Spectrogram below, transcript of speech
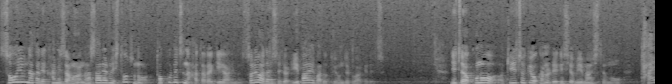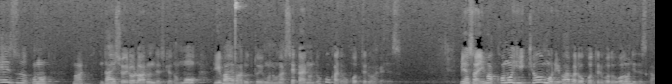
そういう中で神様がなされる一つの特別な働きがあります。それを私たちはリバイバルと呼んでるわけです。実はこのキリスト教会の歴史を見ましても絶えずこの、まあ、大小いろいろあるんですけどもリバイバルというものが世界のどこかで起こってるわけです。皆さん今この日今日もリバイバル起こってることをご存知ですか？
